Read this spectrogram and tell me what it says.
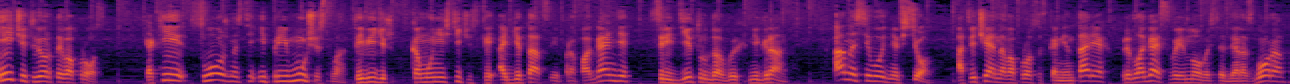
И четвертый вопрос. Какие сложности и преимущества ты видишь в коммунистической агитации и пропаганде среди трудовых мигрантов? А на сегодня все. Отвечай на вопросы в комментариях, предлагай свои новости для разбора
